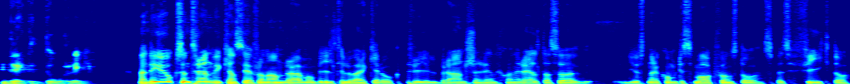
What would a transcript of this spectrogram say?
ju... direkt dålig. Men det är också en trend vi kan se från andra mobiltillverkare och prylbranschen rent generellt. Alltså, just när det kommer till smartphones då, specifikt. Då,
